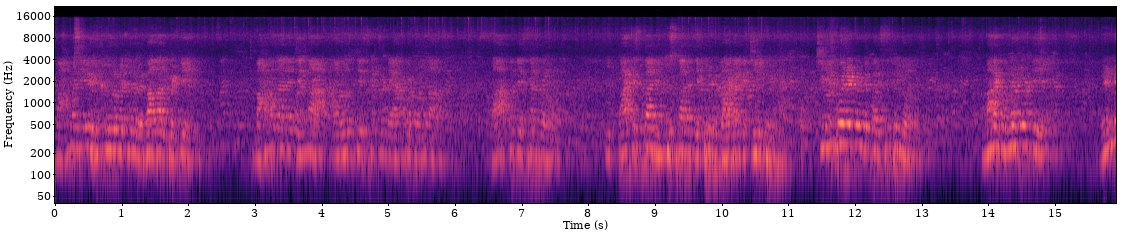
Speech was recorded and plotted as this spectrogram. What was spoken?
మహమ్మదీయులు హిందువుల మధ్యలో వివాదాలు పెట్టి మహమ్మద్ అనే జిన్నా ఆ రోజు చేసినటువంటి ఏర్పాటు వల్ల భారతదేశంలో ఈ పాకిస్తాన్ హిందుస్థాన్ అని చెప్పి రెండు భాగాలుగా చీలిపోయింది. చీలిపోయినటువంటి పరిస్థితుల్లో మనకు ఉన్నటువంటి రెండు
